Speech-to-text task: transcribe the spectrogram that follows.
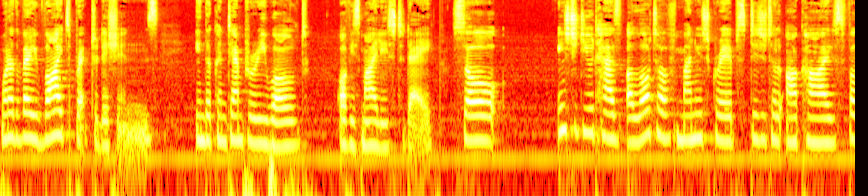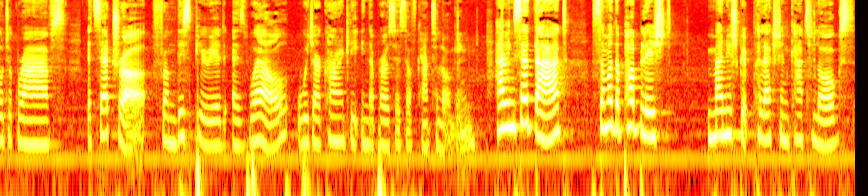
one of the very widespread traditions in the contemporary world of Ismailis today. So, Institute has a lot of manuscripts, digital archives, photographs, etc., from this period as well, which are currently in the process of cataloging. Having said that, some of the published manuscript collection catalogs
